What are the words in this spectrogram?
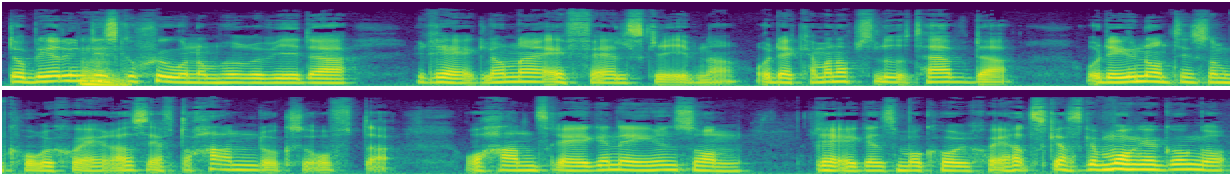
Då blir det en mm. diskussion om huruvida reglerna är felskrivna och det kan man absolut hävda. Och det är ju någonting som korrigeras efterhand också ofta. Och handsregeln är ju en sån regel som har korrigerats ganska många gånger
